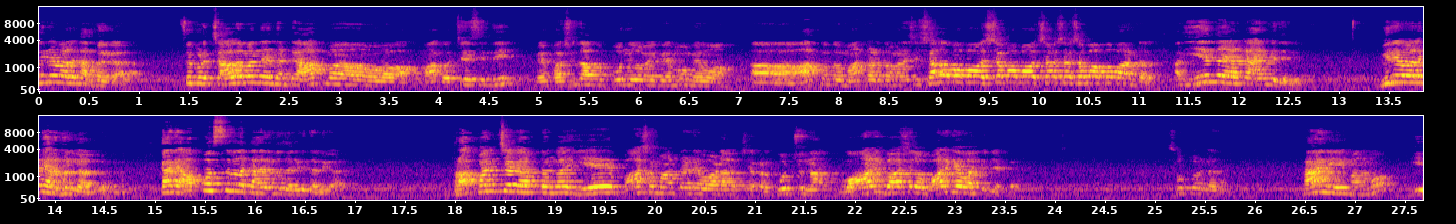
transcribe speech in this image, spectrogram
వినే వాళ్ళకి అర్థం కాల? సో ఇప్పుడు చాలా మంది ఏంటంటే ఆత్మ మాకు వచ్చేసింది మేము పరిశుద్ధాత్మ పూర్ణుల వైపేమో మేము ఆ, ఆత్మతో మాట్లాడతాం అనేసి షబాబా షబాబా షబాబా అంటారు. అది ఏందని అంటే ఆయనకి తెలియదు వినే వాళ్ళకి అర్థం కాదు. కానీ అపస్తుల కార్యంలో జరిగింది అది కాదు. ప్రపంచవ్యాప్తంగా ఏ భాష మాట్లాడేవాడు వచ్చి అక్కడ కూర్చున్నా వాడి భాషలో వాడికే వాక్యం చెప్పారు. సూపర్ కదా? కానీ మనము ఈ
